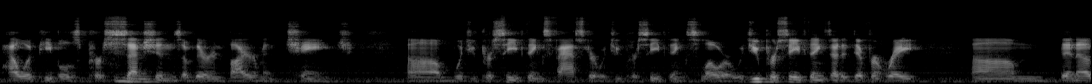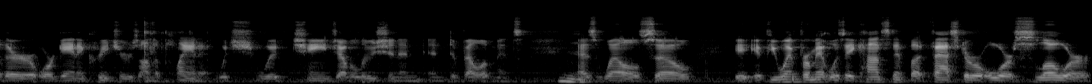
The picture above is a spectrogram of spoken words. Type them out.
how would people's perceptions mm-hmm. of their environment change? Um, would you perceive things faster? Would you perceive things slower? Would you perceive things at a different rate um, than other organic creatures on the planet, which would change evolution and, and development mm-hmm. as well? So, if you went from it was a constant but faster or slower,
